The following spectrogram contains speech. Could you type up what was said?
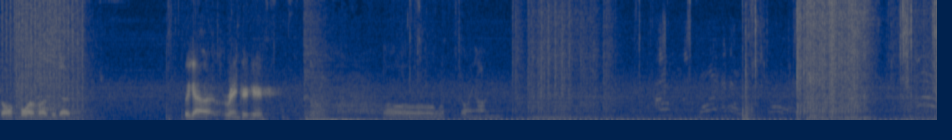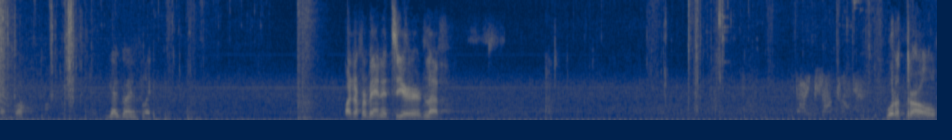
So four of us. We got. We got Ranger here. Oh, what's going on? Okay, well, you gotta go ahead and play. Watch out for bandit to your left. What a throw!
